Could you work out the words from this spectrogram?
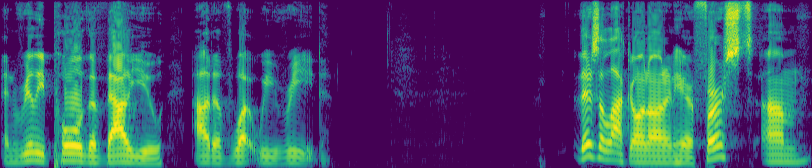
and really pull the value out of what we read. There's a lot going on in here. First, um,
